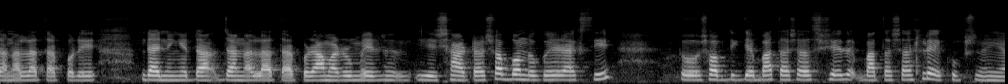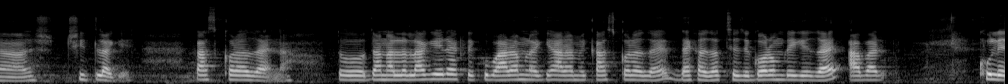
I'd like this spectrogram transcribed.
জানালা, তারপরে ডাইনিংয়ের জানালা, তারপরে আমার রুমের ইয়ে শার্টার সব বন্ধ করে রাখছি। তো সব দিক দিয়ে বাতাস আসে, বাতাস আসলে খুব শীত লাগে, কাজ করা যায় না। তো জানালা লাগিয়ে রাখলে খুব আরাম লাগে, আরামে কাজ করা যায়। দেখা যাচ্ছে যে গরম লেগে যায়, আবার খুলে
